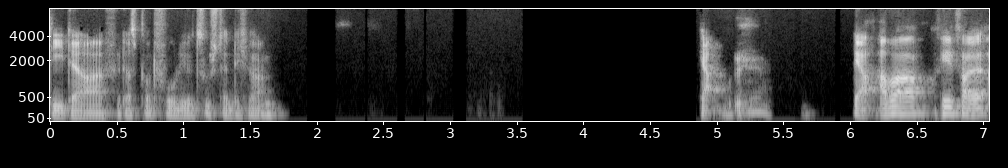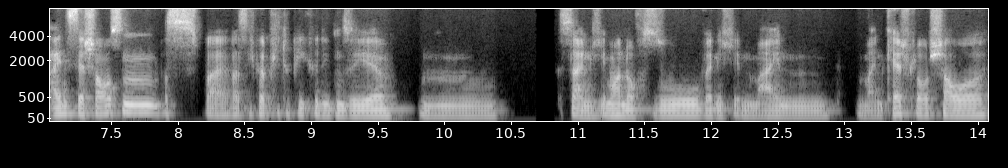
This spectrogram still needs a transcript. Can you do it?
die da für das Portfolio zuständig waren. Ja. Ja, aber auf jeden Fall eins der Chancen, was, bei, was ich bei P2P-Krediten sehe, mh, hm, ist eigentlich immer noch so, wenn ich in meinen, meinen Cashflow schaue.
